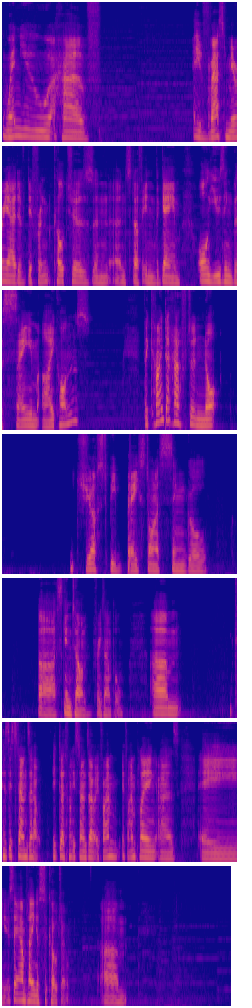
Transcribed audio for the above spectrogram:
when you have a vast myriad of different cultures and, and stuff in the game, all using the same icons, they kind of have to not just be based on a single uh, skin tone, for example, because um, it stands out. It definitely stands out. If I'm if I'm playing as a say I'm playing as Sokoto, um,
